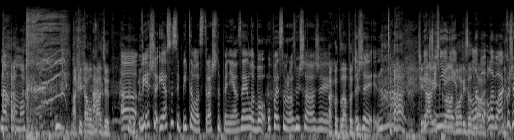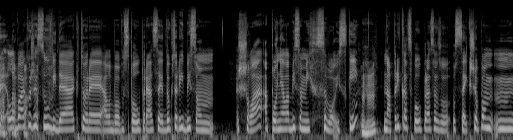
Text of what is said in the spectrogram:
na promo. aký tam bol budget, Uh, vieš, ja som si pýtala strašné peniaze, lebo úplne som rozmýšľala, že... ako to natočiť. Že, no, Či na výšku, nie, nie, alebo horizontálne. Lebo, lebo, akože, lebo akože sú videá, ktoré, alebo spolupráce, do ktorých by som šla a poňala by som ich svojsky. Mhm. Uh-huh. Napríklad spolupráca so sex shopom, mm,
